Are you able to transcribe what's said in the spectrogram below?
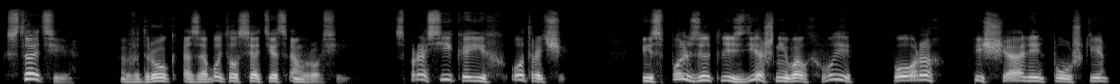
«Кстати», — вдруг озаботился отец Амвросий, — «спроси-ка их, отрочи, используют ли здешние волхвы порох, пищали, пушки?»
